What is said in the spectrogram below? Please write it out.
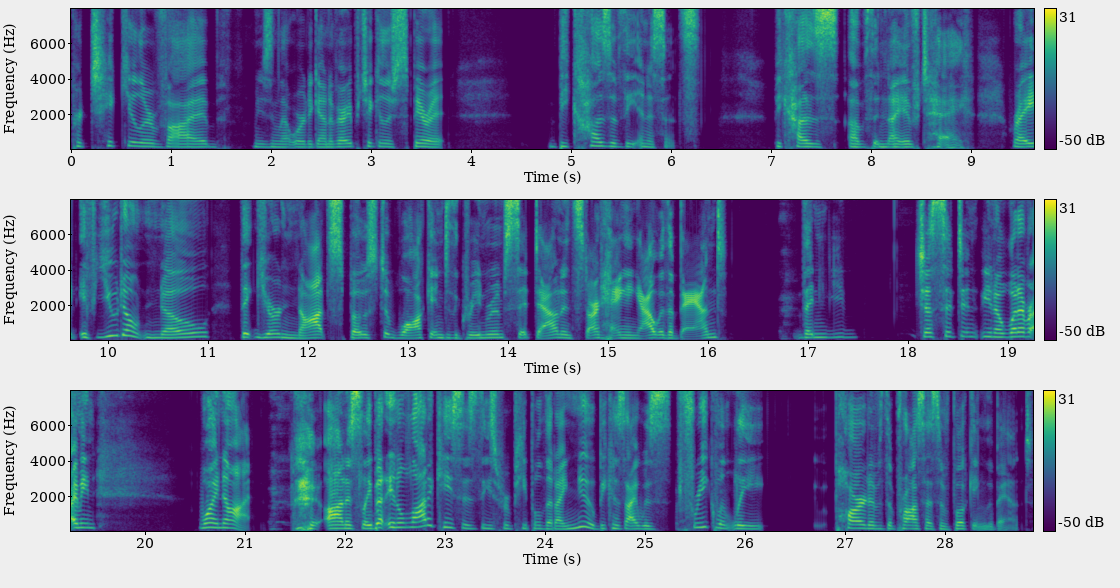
particular vibe, I'm using that word again, a very particular spirit because of the innocence. Because of the naivete, right? If you don't know that you're not supposed to walk into the green room, sit down, and start hanging out with a band, then you just sit in, you know, whatever. I mean, why not? Honestly. But in a lot of cases, these were people that I knew because I was frequently part of the process of booking the band.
